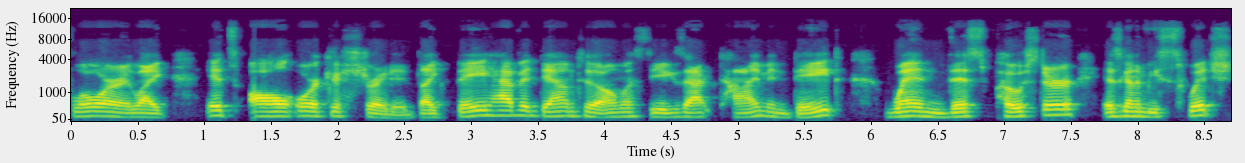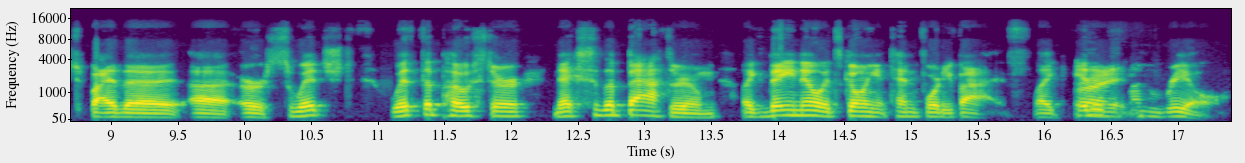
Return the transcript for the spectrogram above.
floor. Like it's all orchestrated. Like they have it down to almost the exact time and date when this poster is going to be switched by the uh, or switched with the poster next to the bathroom. Like they know it's going at 10:45. Like it right. is unreal.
